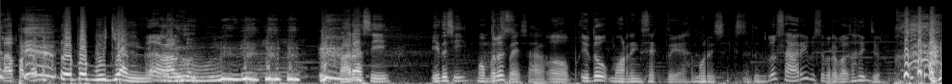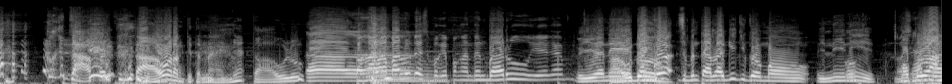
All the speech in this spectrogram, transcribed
Lapak apa? lapak bujang Lalu. parah sih itu sih momen Terus? spesial Oh, itu morning sex tuh ya. Morning sex itu Lu sehari bisa berapa kali, Jul? Ketawa? tahu orang kita nanya. Tahu lu. Eh, Pengalaman lu deh sebagai pengantin baru, ya kan? Iya Tahu nih, kan dong. gua sebentar lagi juga mau ini Oh, nih, oh, mau siapa? pulang.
